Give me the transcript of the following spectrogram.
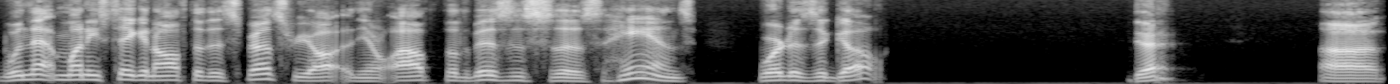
when that money's taken off the dispensary, you know, off of the business's hands, where does it go? Yeah, uh,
